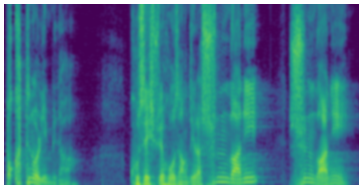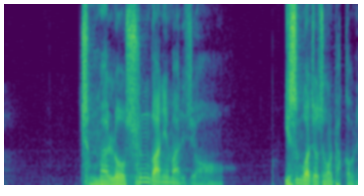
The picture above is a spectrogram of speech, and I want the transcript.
똑같은 원리입니다. 9세 10세 호상제라 순간이 순간이 정말로 순간이 말이죠. 이승과 저승을 바꿔버려.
